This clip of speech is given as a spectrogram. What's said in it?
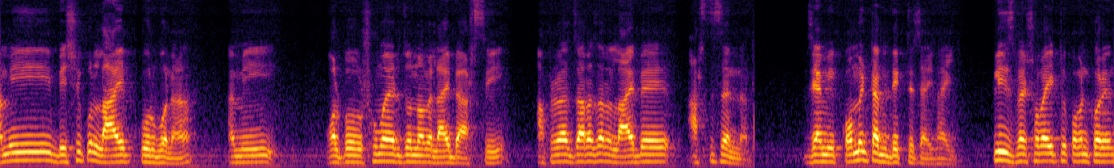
আমি বেশিক্ষণ লাইভ করব না। আমি অল্প সময়ের জন্য আমি লাইভে আসছি। আপনারা যারা যারা লাইভে আসতেছেন না, যে আমি কমেন্ট আমি দেখতে চাই ভাই প্লিজ ভাই সবাই একটু কমেন্ট করেন।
